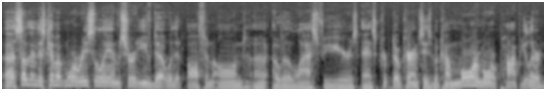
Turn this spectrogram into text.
Uh, something that's come up more recently, I'm sure you've dealt with it often on uh, over the last few years, as cryptocurrencies become more and more popular.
